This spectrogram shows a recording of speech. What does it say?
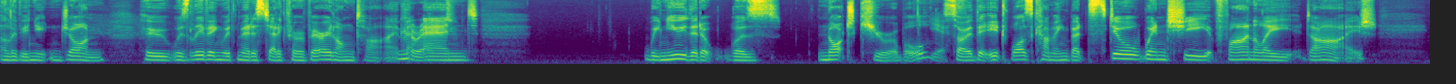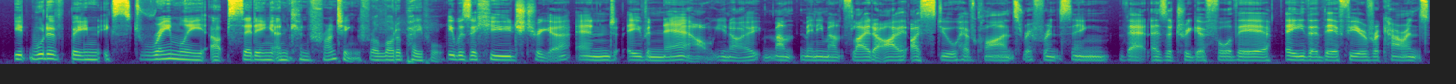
Olivia Newton John, who was living with metastatic for a very long time. Correct. And we knew that it was not curable, Yes. so that it was coming, but still, when she finally died, it would have been extremely upsetting and confronting for a lot of people. It was a huge trigger, and even now, you know, month, many months later, I, I still have clients referencing that as a trigger for their either their fear of recurrence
